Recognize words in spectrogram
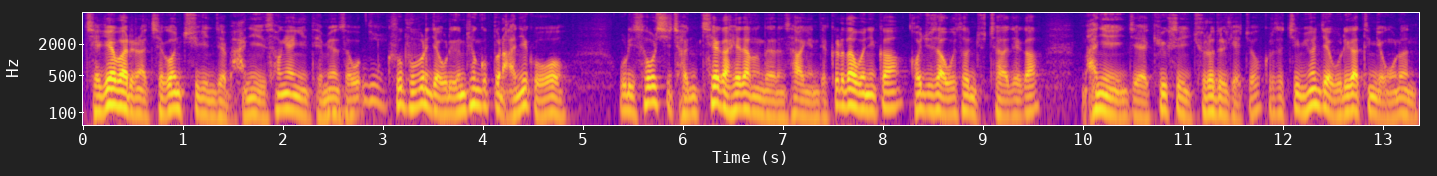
재개발이나 재건축이 이제 많이 성행이 되면서 예. 그 부분은 이제 우리 은평구뿐 아니고 우리 서울시 전체가 해당되는 사항인데 그러다 보니까 거주자 우선 주차제가 많이 이제 교육선이 줄어들겠죠. 그래서 지금 현재 우리 같은 경우는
